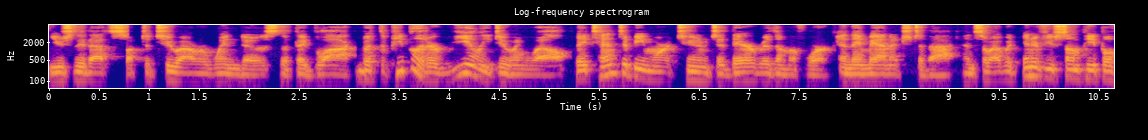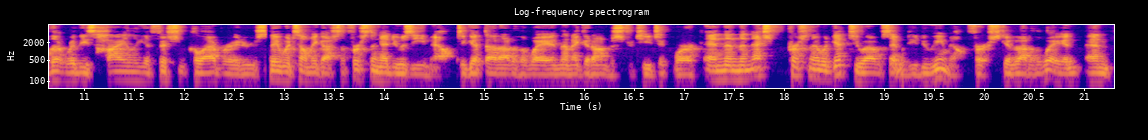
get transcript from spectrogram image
Usually that's up to two hour windows that they block. But the people that are really doing well, they tend to be more attuned to their rhythm of work and they manage to that. And so I would interview some people that were these highly efficient collaborators. They would tell me, gosh, the first thing I do is email to get that out of the way. And then I get on to strategic work. And then the next person I would get to, I would say, do you do email first? Get it out of the way. And, and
